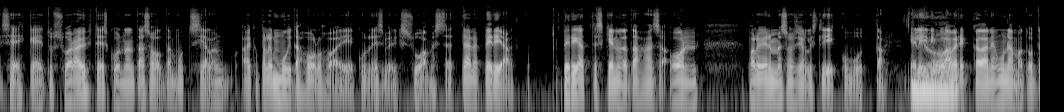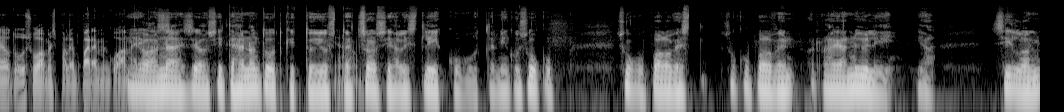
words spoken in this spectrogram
se ehkä ei tule suoraan yhteiskunnan tasolta, mutta siellä on aika paljon muita holhoajia kuin esimerkiksi Suomessa. Että täällä peria- periaatteessa kenellä tahansa on paljon enemmän sosiaalista liikkuvuutta. Eli niin kuin amerikkalainen unelma toteutuu Suomessa paljon paremmin kuin Amerikassa. Joo, näin se on. Sitähän on tutkittu just että sosiaalista liikkuvuutta niin kuin suku, sukupolven rajan yli. Ja silloin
